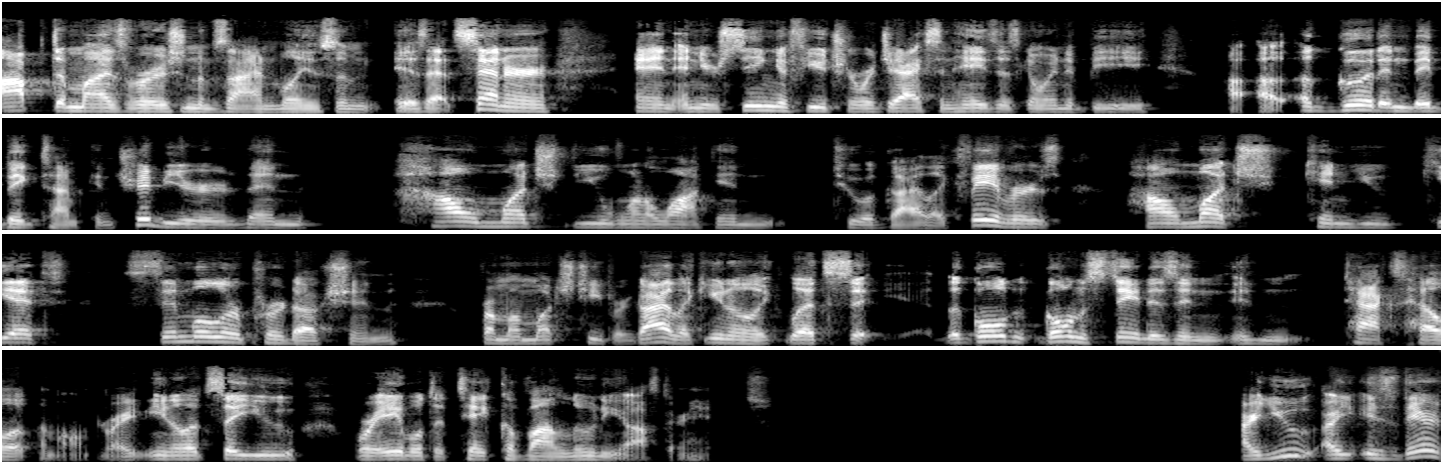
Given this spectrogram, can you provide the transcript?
optimized version of Zion Williamson is at center and and you're seeing a future where Jaxson Hayes is going to be a, a good and big, big time contributor, then how much do you want to lock in to a guy like Favors? How much can you get similar production from a much cheaper guy? Like, you know, like let's say the Golden Golden State is in, in tax hell at the moment, right? You know, let's say you were able to take Kevon Looney off their hands. Are you are is there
